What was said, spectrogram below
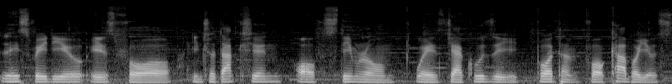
This video is for introduction of steam room with jacuzzi bottom for couple use.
